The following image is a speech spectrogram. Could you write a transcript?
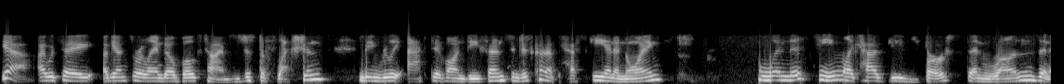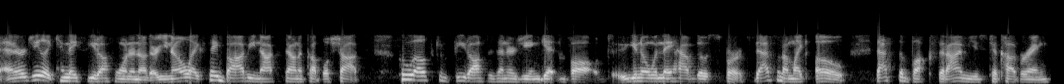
yeah, I would say against Orlando both times. It's just deflections, being really active on defense and just kind of pesky and annoying when this team like has these bursts and runs and energy, like can they feed off one another? You know, like say Bobby knocks down a couple shots, who else can feed off his energy and get involved? You know, when they have those spurts, that's when I'm like, oh, that's the Bucks that I'm used to covering.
